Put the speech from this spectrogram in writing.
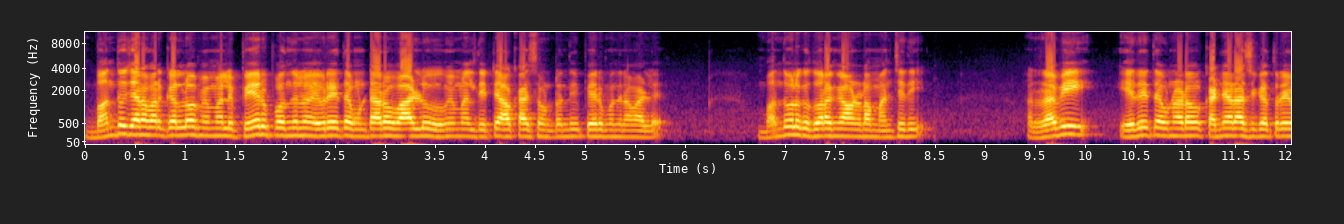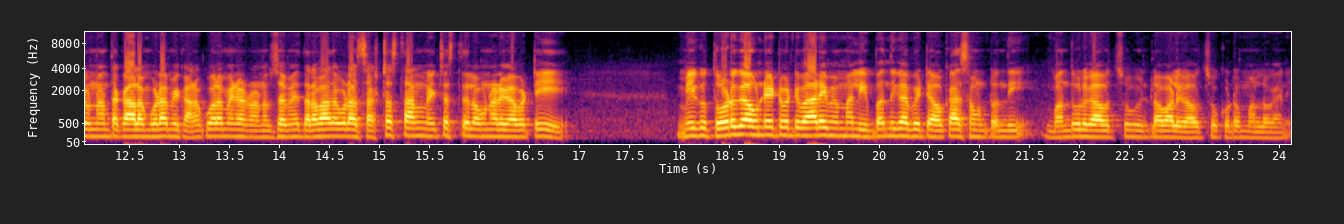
బంధుజన వర్గంలో మిమ్మల్ని పేరు పొందిన ఎవరైతే ఉంటారో వాళ్ళు మిమ్మల్ని తిట్టే అవకాశం ఉంటుంది పేరు పొందిన వాళ్ళే. బంధువులకు దూరంగా ఉండడం మంచిది. రవి ఏదైతే ఉన్నాడో కన్యారాశి గతులై ఉన్నంత కాలం కూడా మీకు అనుకూలమైనటువంటి అంశమే. తర్వాత కూడా షష్ఠ స్థానం నీచస్థితిలో ఉన్నాడు కాబట్టి మీకు తోడుగా ఉండేటువంటి వారే మిమ్మల్ని ఇబ్బందిగా పెట్టే అవకాశం ఉంటుంది. బంధువులు కావచ్చు ఇంట్లో వాళ్ళు కావచ్చు కుటుంబంలో కానీ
